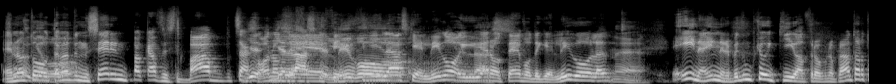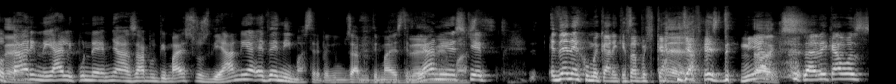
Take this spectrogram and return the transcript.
Ενώ Ξέρω κι το εγώ. ταμείο του Νησέριν πά- κάθεται στην pub, τσακώνονται. γελάς και τι- λίγο. γελάς και λίγο, ή Γελάς. ερωτεύονται και λίγο. δηλαδή- Ναι. Είναι, είναι, ρε παιδί μου, πιο οικείο ανθρώπινο πράγμα. Τώρα το Ναι. Τάρι είναι οι άλλοι που είναι μια ζάμπλουτη μαέστρος διάνοια. Ε, δεν είμαστε, ρε παιδί μου, ζάμπλουτη μαέστρη Δεν διάνοιε. είμαστε. Και ε, δεν έχουμε κάνει και αυτά που έχει κάνει Ναι. για αυτή την ταινία. Εντάξει. δηλαδή, κάπως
